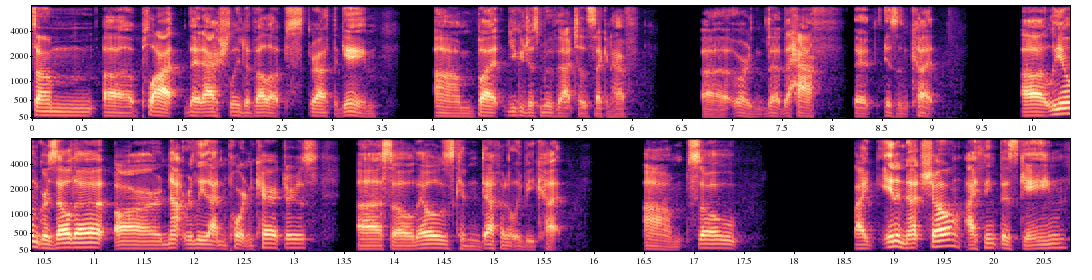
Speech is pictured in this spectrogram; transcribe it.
some uh, plot that actually develops throughout the game, um, but you could just move that to the second half, uh, or the, the half that isn't cut. Uh, Leon Griselda are not really that important characters, uh, so those can definitely be cut. Um, so, like in a nutshell, I think this game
